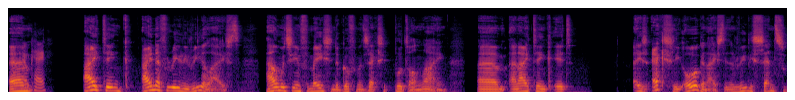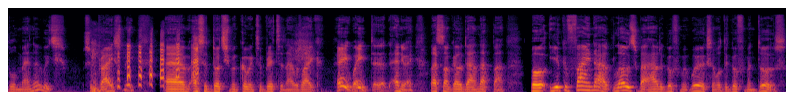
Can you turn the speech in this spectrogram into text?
Um, okay. I think I never really realized how much information the government government's actually put online. Um, and I think it is actually organized in a really sensible manner, which surprised me. um, as a Dutchman coming to Britain, I was like, hey, wait. Uh, anyway, let's not go down that path. But you can find out loads about how the government works and what the government does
